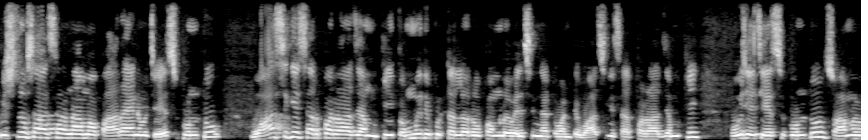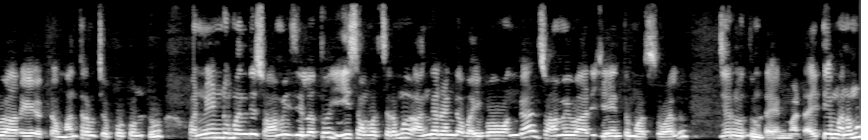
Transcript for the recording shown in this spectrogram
విష్ణు సహస్రనామ పారాయణం చేసుకుంటూ వాసుకి సర్పరాజంకి తొమ్మిది పుట్టల రూపంలో వెలిసినటువంటి వాసుకి సర్పరాజంకి పూజ చేసుకుంటూ స్వామివారి యొక్క మంత్రం చెప్పుకుంటూ పన్నెండు మంది స్వామీజీలతో ఈ సంవత్సరము అంగరంగ వైభవంగా స్వామివారి జయంతి మహోత్సవాలు జరుగుతుంటాయి అన్నమాట అయితే మనము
